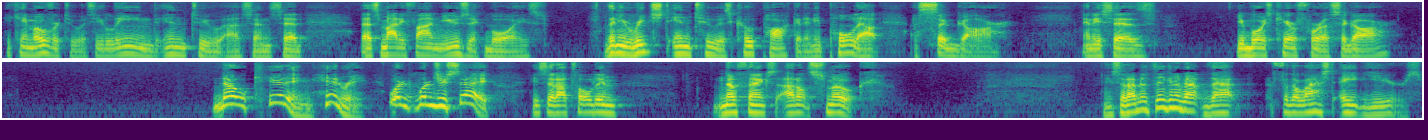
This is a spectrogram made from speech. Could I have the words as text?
he came over to us. He leaned into us and said, That's mighty fine music, boys. Then he reached into his coat pocket and he pulled out a cigar. And he says, You boys care for a cigar? No kidding, Henry. What, what did you say? He said, I told him, No thanks, I don't smoke. He said, I've been thinking about that for the last eight years.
